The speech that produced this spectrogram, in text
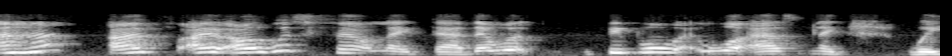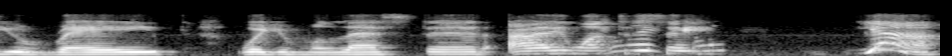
Uh huh. I've I always felt like that. There were people will ask me like, "Were you raped? Were you molested?" I want to say, yeah.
